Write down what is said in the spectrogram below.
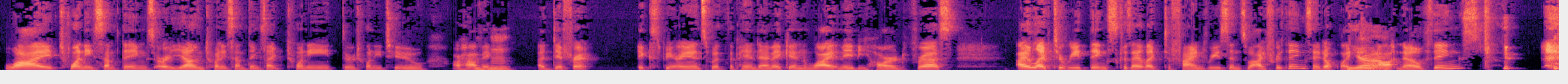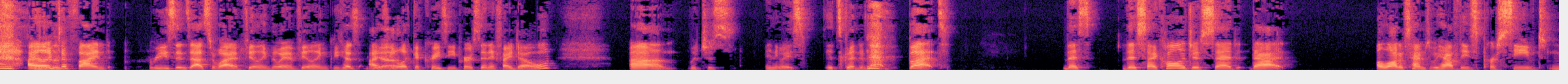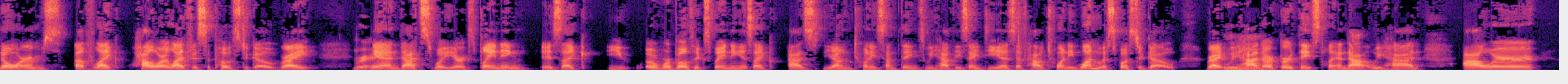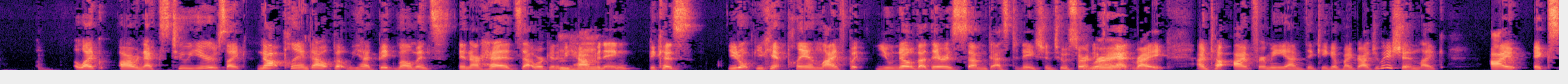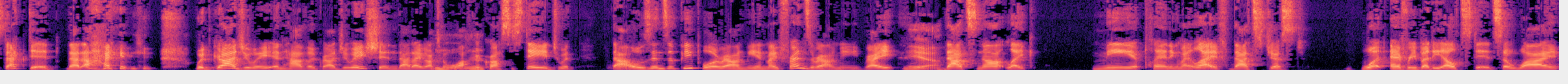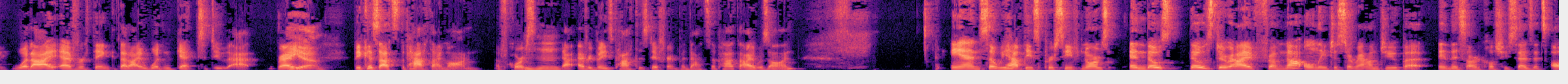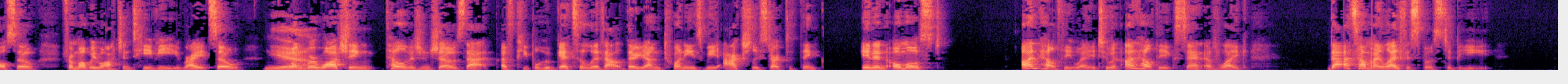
why 20 somethings or young 20 somethings like 20 through 22 are having Mhm. a different experience with the pandemic and why it may be hard for us. I like to read things because I like to find reasons why for things. I don't like Yeah. to not know things. I like to find reasons as to why I'm feeling the way I'm feeling because I Yeah. feel like a crazy person if I don't. Um, which is, anyways, it's good and bad. but this this psychologist said that a lot of times we have these perceived norms of like how our life is supposed to go, right? Right. And that's what you're explaining is like you or we're both explaining is like as young 20 somethings we have these ideas of how 21 was supposed to go, right? We had Mhm. our birthdays planned out. We had our like our next 2 years like not planned out, but we had big moments in our heads that were going to be Mhm. happening because you don't you can't plan life, but you know that there is some destination to a certain Right. extent, right? I'm, ta- I'm for me, I'm thinking of my graduation. Like I expected that I would graduate and have a graduation that I got to walk Mhm. across the stage with thousands of people around me and my friends around me, right? yeah. That's not like me planning my life. That's just what everybody else did. So why would I ever think that I wouldn't get to do that, right? Yeah. Because that's the path I'm on. Of course, Mhm. that everybody's path is different, but that's the path I was on. And so we have these perceived norms and those those derive from not only just around you, but in this article she says it's also from what we watch in TV, right? So Yeah. when we're watching television shows that of people who get to live out their young 20s, we actually start to think in an almost unhealthy way to an unhealthy extent of like that's how my life is supposed to be.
